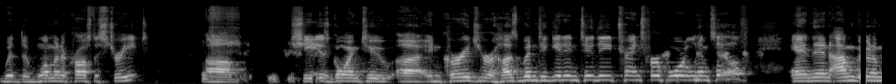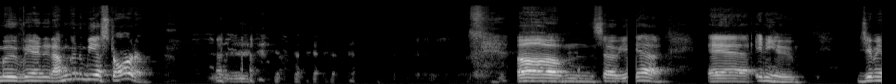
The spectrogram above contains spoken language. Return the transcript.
with the woman across the street. Um, she is going to uh, encourage her husband to get into the transfer portal himself, and then I'm going to move in and I'm going to be a starter. um, so yeah. Uh, anywho, Jimmy,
